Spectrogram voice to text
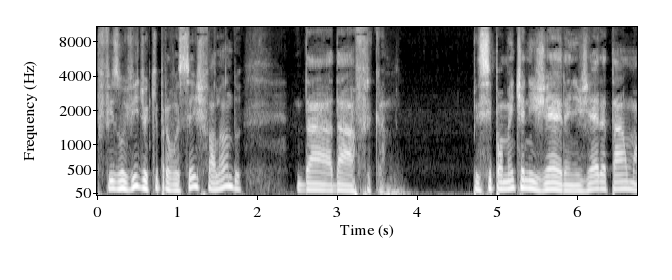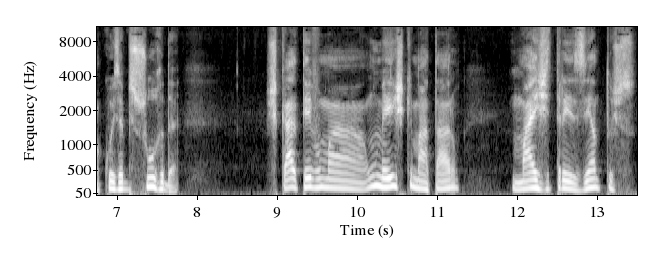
fiz um vídeo aqui para vocês falando da, da África principalmente a Nigéria. A Nigéria tá uma coisa absurda. Os caras teve uma, um mês que mataram mais de 300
